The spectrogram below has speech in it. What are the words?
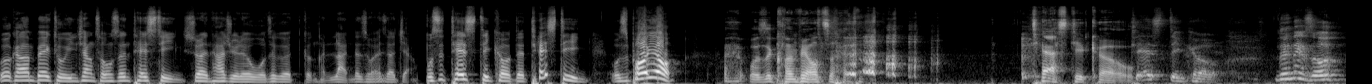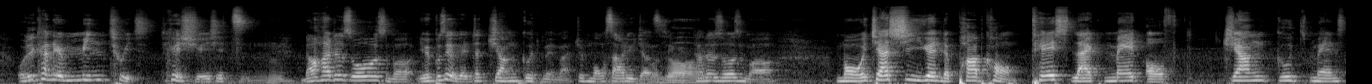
Welcome back to 影像重生 Testing。虽然他觉得我这个梗很烂，但是我还是要讲，不是 Testicle 的 Testing，我是 Poyo。我是关苗仔，Testicle，Testicle。那那个时候我就看那个 Min Tweet 就可以学一些字，嗯，然后他就说什么，因为不是有个人叫 John Goodman 嘛，就谋杀绿饺子那个，我知道他就说什么某一家戏院的 popcorn tastes like made of John Goodman's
